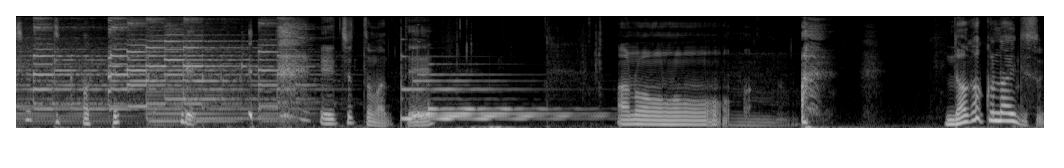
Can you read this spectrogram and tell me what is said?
ちょっと待って。えちょっと待って。あのー、長くないです。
